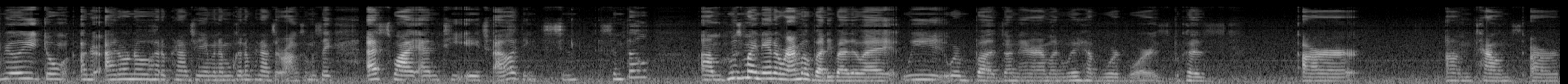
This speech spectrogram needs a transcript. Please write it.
really don't under I don't know how to pronounce your name and I'm gonna pronounce it wrong. So I'm gonna say S Y N T H L, I think Synthil. Um, who's my NaNoWriMo buddy by the way? We were buds on NaNoWriMo and we have word wars because our um, towns are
